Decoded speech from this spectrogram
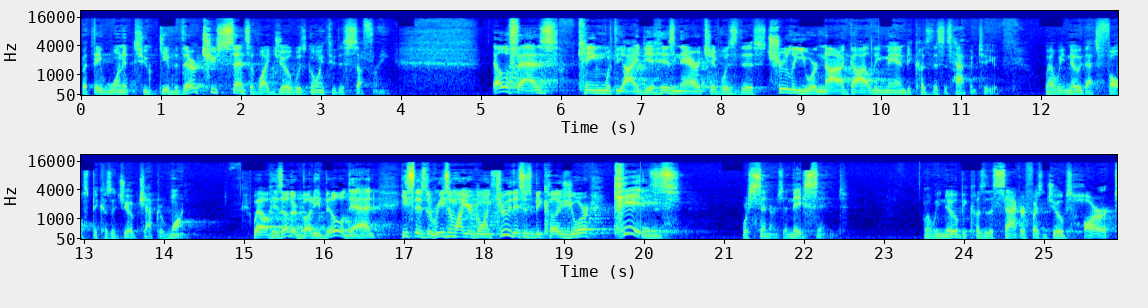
But they wanted to give their two cents of why Job was going through this suffering. Eliphaz came with the idea, his narrative was this truly you are not a godly man because this has happened to you. Well, we know that's false because of Job chapter 1. Well, his other buddy, Bildad, he says the reason why you're going through this is because your kids were sinners and they sinned. Well, we know because of the sacrifice, Job's heart,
